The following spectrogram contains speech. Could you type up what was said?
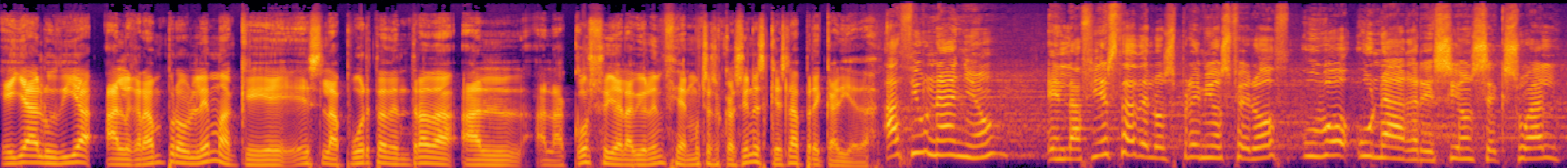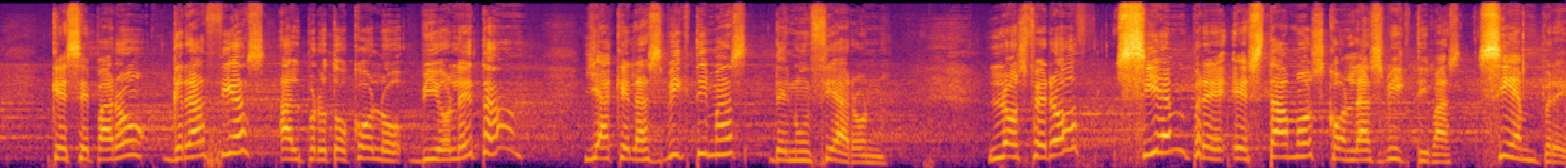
ella aludía al gran problema que es la puerta de entrada al, al acoso y a la violencia en muchas ocasiones, que es la precariedad. Hace un año, en la fiesta de los premios Feroz, hubo una agresión sexual que se paró gracias al protocolo Violeta y a que las víctimas denunciaron. Los feroz siempre estamos con las víctimas, siempre.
